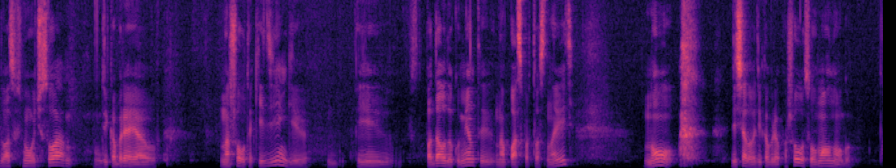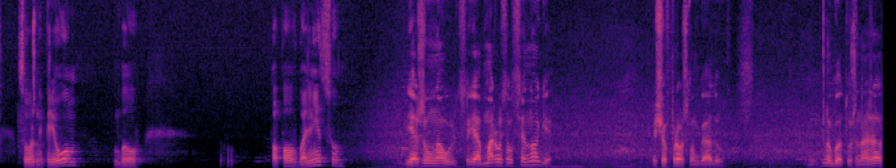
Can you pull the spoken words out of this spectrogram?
28 числа декабря я нашел такие деньги и подал документы на паспорт восстановить. Но 10 декабря пошел и сломал ногу. Сложный перелом был, попал в больницу. Я жил на улице, я обморозил все ноги еще в прошлом году. Ну, год уже назад,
